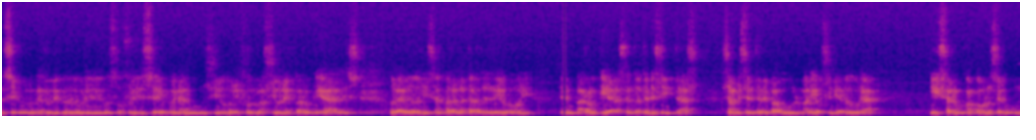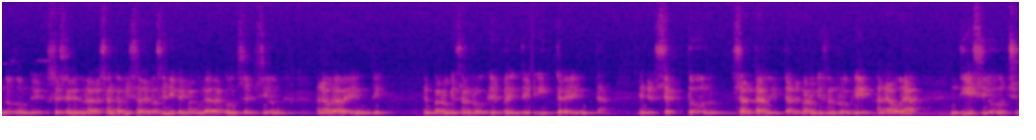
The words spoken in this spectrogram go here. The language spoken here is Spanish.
El Círculo Católico de Obreros ofrece buen anuncio de informaciones parroquiales. Horario de misa para la tarde de hoy en Parroquia Santa Teresitas, San Vicente de Paúl, María Auxiliadora y San Juan Pablo II, donde se celebra la Santa Misa de Basílica Inmaculada Concepción a la hora 20. En Parroquia San Roque 20 y 30. En el sector Santa Rita de Parroquia San Roque a la hora 18.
